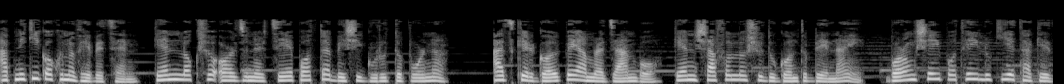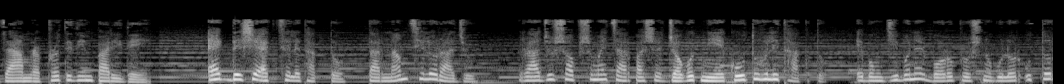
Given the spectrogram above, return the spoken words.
আপনি কি কখনো ভেবেছেন, কেন লক্ষ্য অর্জনের চেয়ে পথটা বেশি গুরুত্বপূর্ণ? আজকের গল্পে আমরা জানব, কেন সাফল্য শুধু গন্তব্যে নাই, বরং সেই পথেই লুকিয়ে থাকে যা আমরা প্রতিদিন পাড়ি দেই। এক দেশে এক ছেলে থাকত, তার নাম ছিল রাজু। রাজু সবসময় চারপাশের জগৎ নিয়ে কৌতূহলী থাকত এবং জীবনের বড় প্রশ্নগুলোর উত্তর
